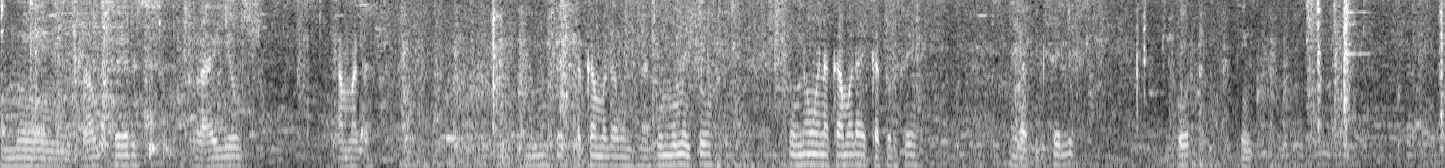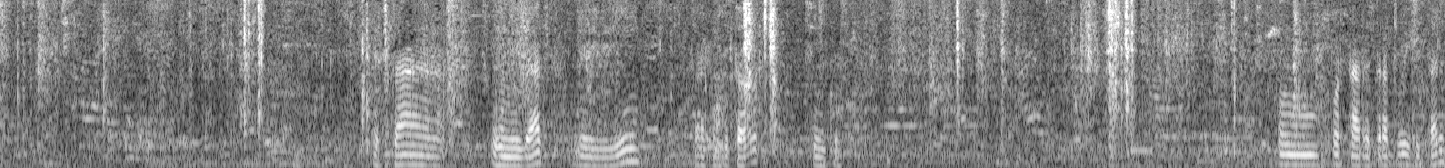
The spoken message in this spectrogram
como routers, radios, cámaras. Tenemos esta cámara, bueno, en algún momento fue una buena cámara de 14 megapíxeles por 5. Esta unidad de DVD para computador 5. Un portarretrato digital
